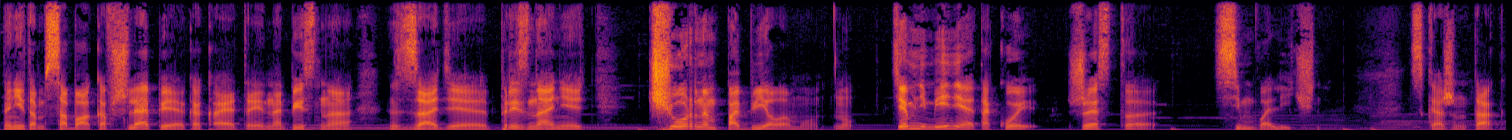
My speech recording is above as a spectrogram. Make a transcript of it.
На ней там собака в шляпе какая-то, и написано сзади признание черным по белому. Ну, тем не менее, такой жест э, символичный, скажем так.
